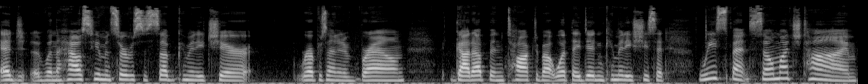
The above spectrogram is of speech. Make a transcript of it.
edu- when the House Human Services Subcommittee Chair Representative Brown got up and talked about what they did in committee, she said, We spent so much time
